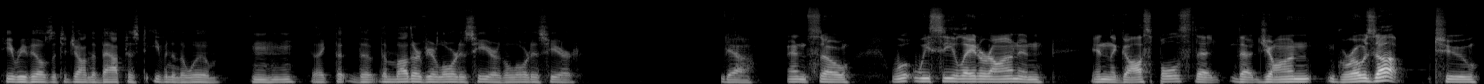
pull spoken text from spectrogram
he reveals it to John the Baptist even in the womb. Mm-hmm. Like the, the, the mother of your Lord is here, the Lord is here. Yeah. And so we see later on in in the Gospels that that John grows up to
